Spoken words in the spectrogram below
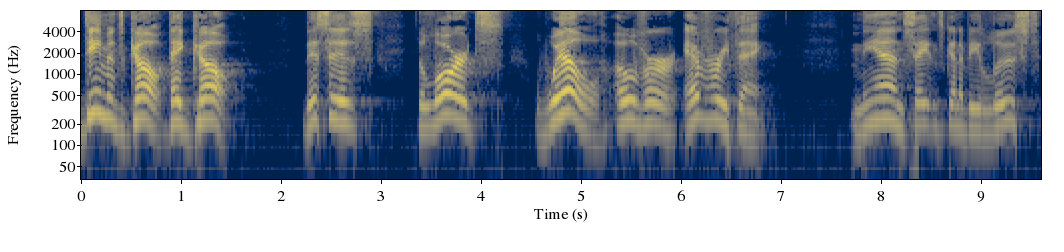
Demons go. They go. This is the Lord's will over everything. In the end, Satan's going to be loosed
